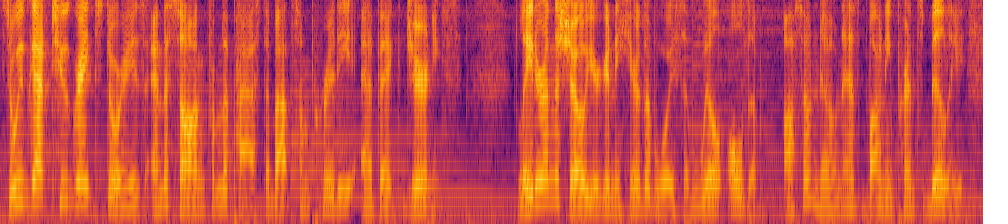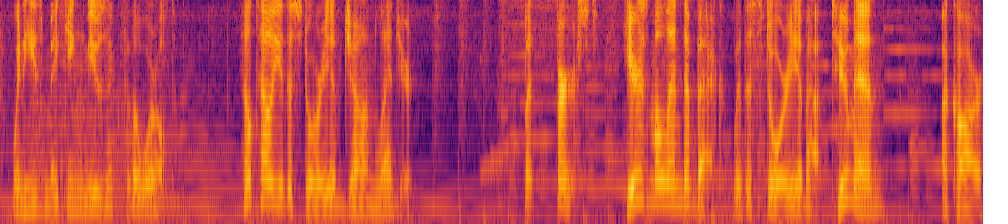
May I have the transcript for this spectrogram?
So we've got two great stories and a song from the past about some pretty epic journeys. Later in the show, you're going to hear the voice of Will Oldham, also known as Bonnie Prince Billy, when he's making music for the world. He'll tell you the story of John Ledyard. But first, here's Melinda Beck with a story about two men, a car,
